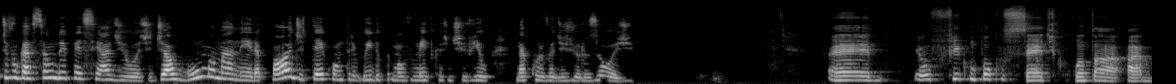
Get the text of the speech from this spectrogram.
divulgação do IPCA de hoje, de alguma maneira, pode ter contribuído para o movimento que a gente viu na curva de juros hoje? É, eu fico um pouco cético quanto a, a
